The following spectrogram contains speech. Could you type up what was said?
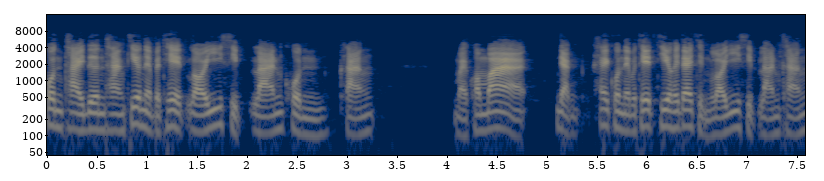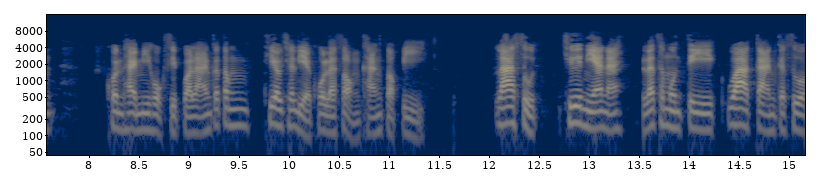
คนไทยเดินทางเที่ยวในประเทศ 120 ล้านคนครั้ง หมายความว่าอยากให้คนในประเทศเที่ยวให้ได้ถึง 120 ล้านครั้ง คนไทยมี 60 กว่าล้านก็ต้องเที่ยวเฉลี่ยคนละ2ครั้งต่อปี ล่าสุดชื่อนี้นะ รัฐมนตรีว่าการกระทรวง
